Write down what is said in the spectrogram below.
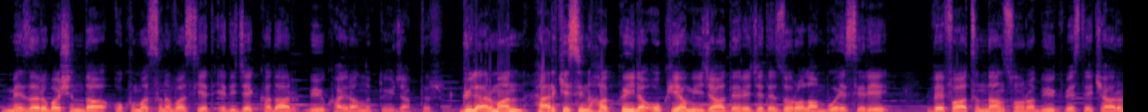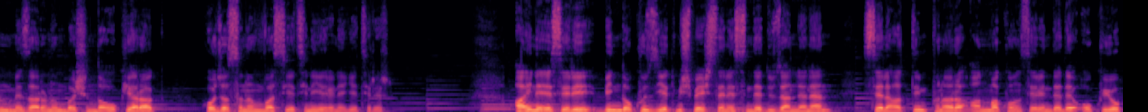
mezarı başında okumasını vasiyet edecek kadar büyük hayranlık duyacaktır. Gülerman herkesin hakkıyla okuyamayacağı derecede zor olan bu eseri vefatından sonra büyük bestekarın mezarının başında okuyarak hocasının vasiyetini yerine getirir. Aynı eseri 1975 senesinde düzenlenen Selahattin Pınar'ı anma konserinde de okuyup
